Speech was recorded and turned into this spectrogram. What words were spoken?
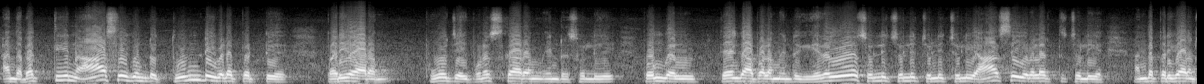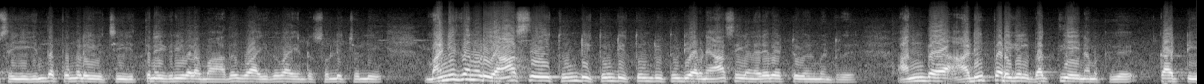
அந்த பக்தியின் ஆசை கொண்டு தூண்டி விடப்பட்டு பரிகாரம் பூஜை புனஸ்காரம் என்று சொல்லி பொங்கல் தேங்காய் பழம் என்று எதையோ சொல்லி சொல்லி சொல்லி சொல்லி ஆசையை வளர்த்து சொல்லி அந்த பரிகாரம் செய்ய இந்த பொங்கலை வச்சு இத்தனை கிரிவலமா அதுவா இதுவா என்று சொல்லி சொல்லி மனிதனுடைய ஆசையை தூண்டி தூண்டி தூண்டி தூண்டி அவனை ஆசையை நிறைவேற்ற வேண்டும் என்று அந்த அடிப்படையில் பக்தியை நமக்கு காட்டி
